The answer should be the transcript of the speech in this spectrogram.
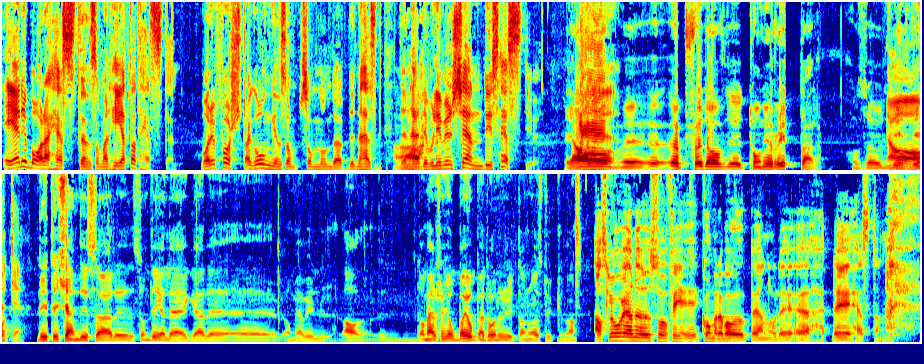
är det bara hästen som har hetat hästen? Var det första gången som, som någon döpte den här, den här? Det blev en kändishäst ju. Ja, eh, uppfödd av eh, Tony Ryttar. Och så Ja, li, okej. lite kändisar eh, som delägare, eh, om jag vill. Ja, de här som jobbar ihop med Tony Ryttar, några stycken va? Ja, slår jag nu så kommer det bara upp en och det är, det är hästen.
